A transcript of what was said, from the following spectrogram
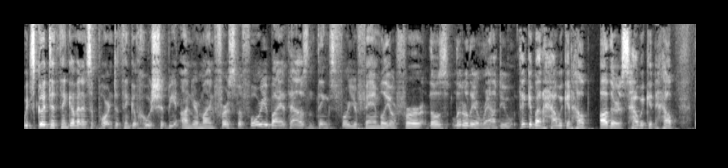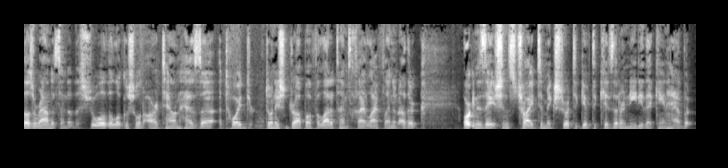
it's good to think of and it's important to think of who should be on your mind first before you buy a thousand things for your family or for those literally around you think about how we can help others how we can help those around us i know the shul the local shul in our town has a, a toy donation drop off a lot of times Chai lifeline and other organizations try to make sure to give to kids that are needy that can't have. But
